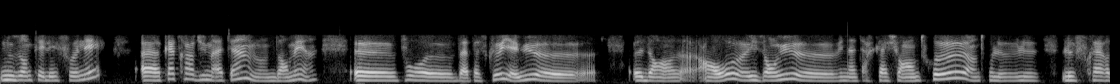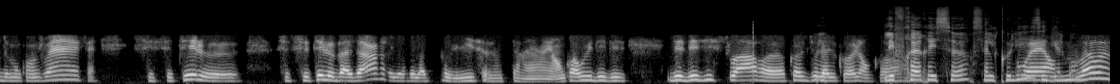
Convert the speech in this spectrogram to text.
ils nous ont téléphoné à 4 heures du matin. On dormait, hein, euh, pour, euh, bah, parce qu'il y a eu euh, dans, en haut, ils ont eu euh, une intercation entre eux, entre le, le, le frère de mon conjoint. C'était le, c'était le bazar. Il y avait la police, j'en sais rien. Il y a encore eu des, des, des, des histoires euh, à cause de l'alcool encore. Les frères et sœurs s'alcoolisent Ouais, également. Ouais, ouais.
